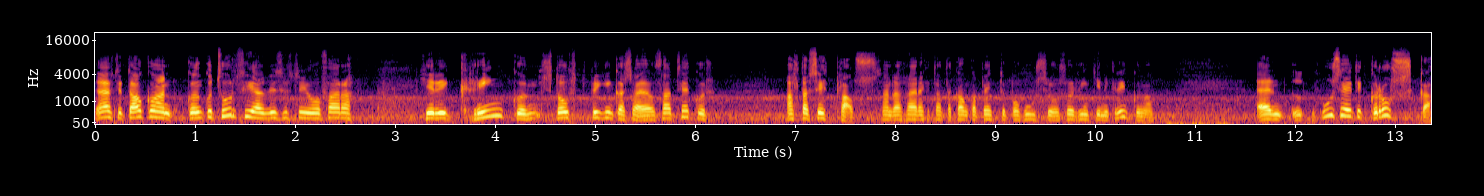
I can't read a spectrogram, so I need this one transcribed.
Ja, eftir dágóðan göngutúr því að við þurftum jú að fara hér í kringum stórt byggingasvæði og það tekur alltaf sitt plás. Þannig að það er ekkert alltaf að ganga beint upp á húsi og svo er hringin í kringum það en húsið heitir Gróska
